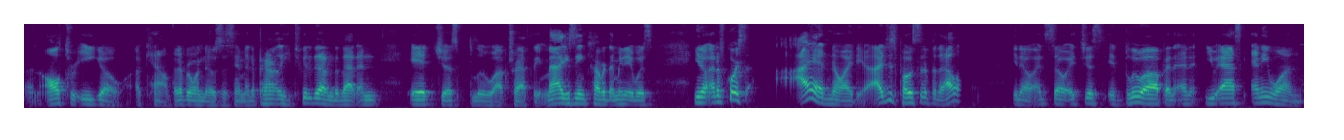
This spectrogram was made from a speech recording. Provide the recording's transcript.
an alter ego account that everyone knows as him, and apparently he tweeted out under that, and it just blew up. Triathlete magazine covered. I mean, it was you know, and of course I had no idea. I just posted it for the hell of it, you know, and so it just it blew up. And and you ask anyone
